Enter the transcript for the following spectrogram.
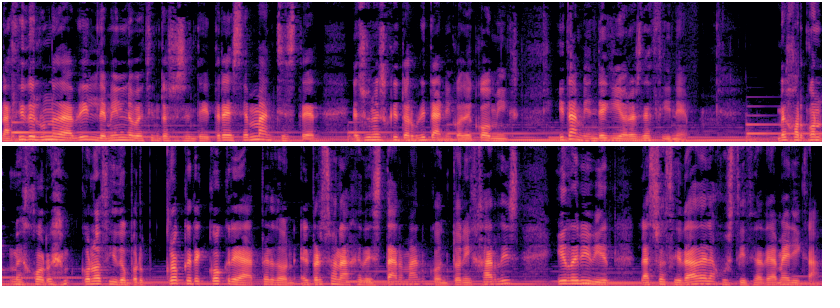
nacido el 1 de abril de 1963 en Manchester, es un escritor británico de cómics y también de guiones de cine. Mejor, conocido por co-crear el personaje de Starman con Tony Harris y revivir la Sociedad de la Justicia de América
